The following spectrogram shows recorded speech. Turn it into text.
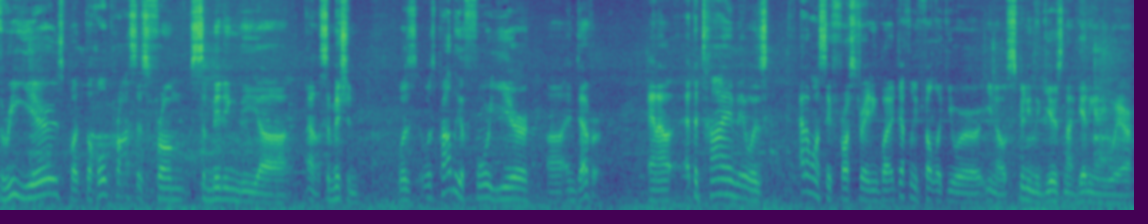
three years, but the whole process from submitting the uh, I don't know submission was was probably a four year uh, endeavor, and I, at the time it was I don't want to say frustrating, but it definitely felt like you were you know spinning the gears, not getting anywhere.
